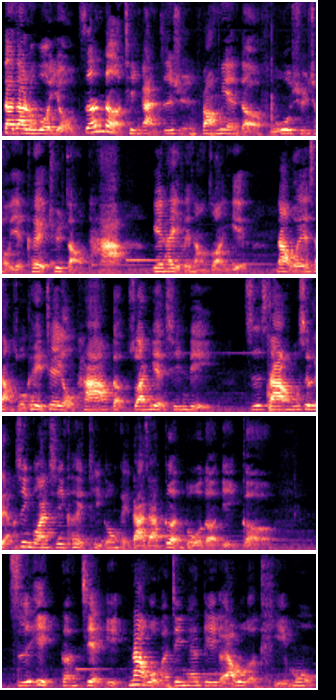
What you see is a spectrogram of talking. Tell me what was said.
大家如果有真的情感咨询方面的服务需求，也可以去找他，因为他也非常专业。那我也想说，可以借由他的专业心理智商或是两性关系，可以提供给大家更多的一个指引跟建议。那我们今天第一个要录的题目，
